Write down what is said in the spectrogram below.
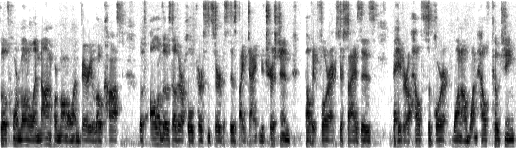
both hormonal and non hormonal and very low cost, with all of those other whole person services like diet nutrition, pelvic floor exercises, behavioral health support, one on one health coaching,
